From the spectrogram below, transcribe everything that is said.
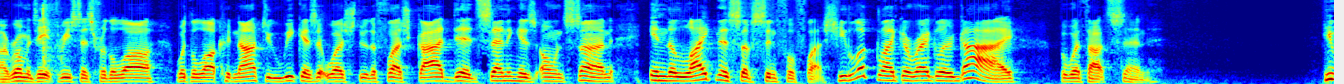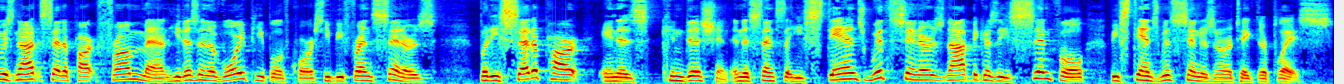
Uh, Romans 8 3 says, For the law, what the law could not do, weak as it was through the flesh, God did, sending his own Son in the likeness of sinful flesh. He looked like a regular guy, but without sin. He was not set apart from men. He doesn't avoid people, of course. He befriends sinners, but he's set apart in his condition, in the sense that he stands with sinners, not because he's sinful, but he stands with sinners in order to take their place.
